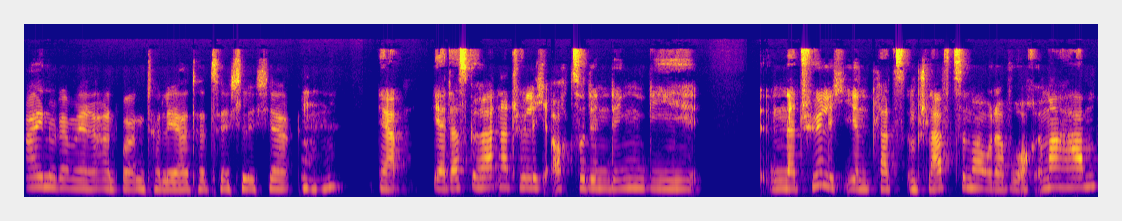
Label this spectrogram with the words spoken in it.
ein oder mehrere Antworten Talea tatsächlich, ja. Mhm. Ja, ja, das gehört natürlich auch zu den Dingen, die natürlich ihren Platz im Schlafzimmer oder wo auch immer haben,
